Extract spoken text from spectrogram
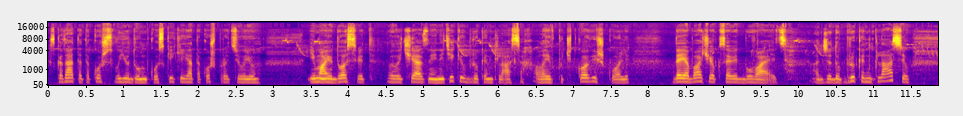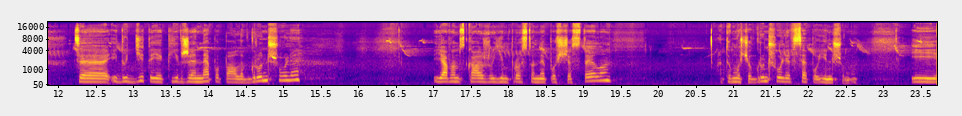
сказати також свою думку, оскільки я також працюю і маю досвід величезний не тільки в брюкен класах, але й в початковій школі, де я бачу, як це відбувається. Адже до брюкен класів це йдуть діти, які вже не попали в ґрунтшулі. Я вам скажу, їм просто не пощастило, тому що в ґрунтшулі все по-іншому. І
